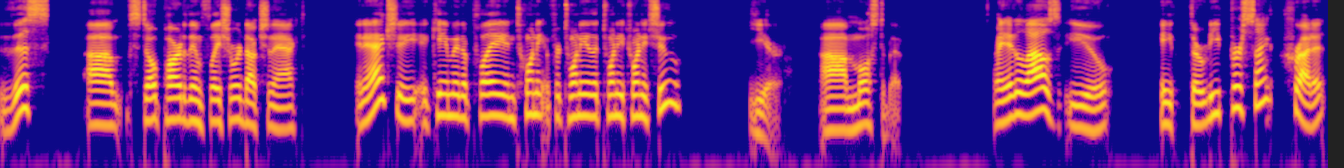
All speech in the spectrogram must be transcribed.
This um, still part of the Inflation Reduction Act. And actually, it came into play in 20 for 20 of the 2022 year, um, most of it. And it allows you a 30% credit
